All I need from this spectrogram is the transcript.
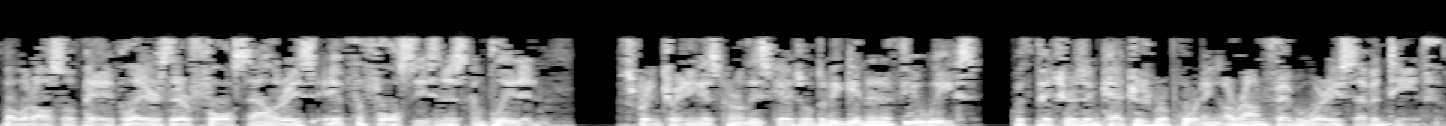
but would also pay players their full salaries if the full season is completed. Spring training is currently scheduled to begin in a few weeks, with pitchers and catchers reporting around February 17th.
